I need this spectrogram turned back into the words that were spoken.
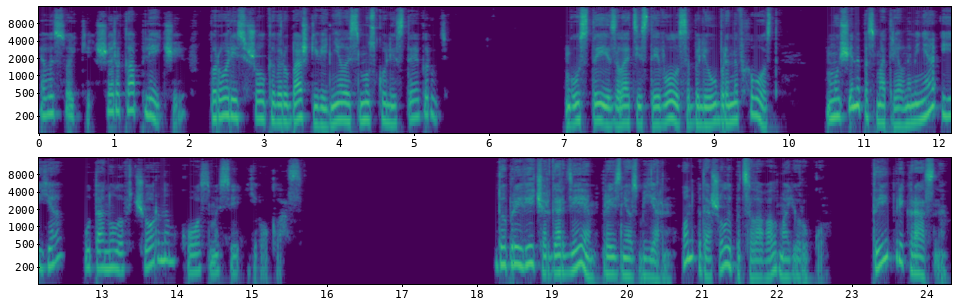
Высокий, широкоплечий, в прорезь шелковой рубашки виднелась мускулистая грудь. Густые золотистые волосы были убраны в хвост. Мужчина посмотрел на меня, и я утонула в черном космосе его глаз. «Добрый вечер, Гордея», — произнес Бьерн. Он подошел и поцеловал мою руку. «Ты прекрасна.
